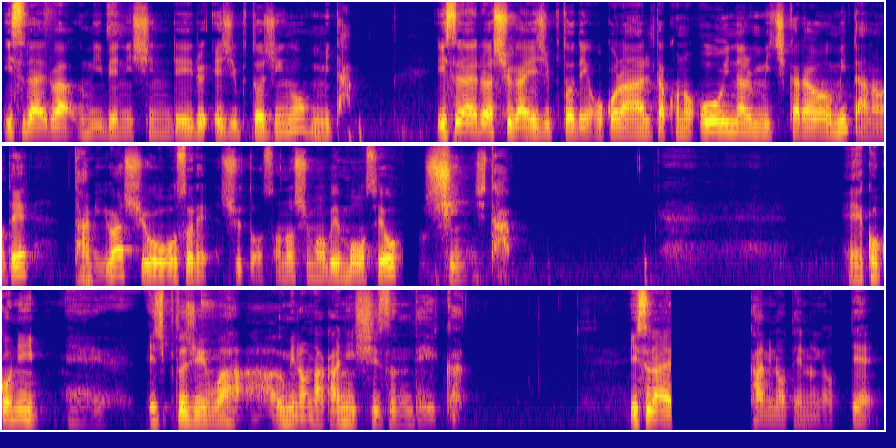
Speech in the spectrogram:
イスラエルは海辺に死んでいるエジプト人を見た。イスラエルは主がエジプトで行われたこの大いなる道からを見たので、民は主を恐れ、主とそのしもべモーセを信じた。えここに、エジプト人は海の中に沈んでいく。イスラエル、神の手によって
